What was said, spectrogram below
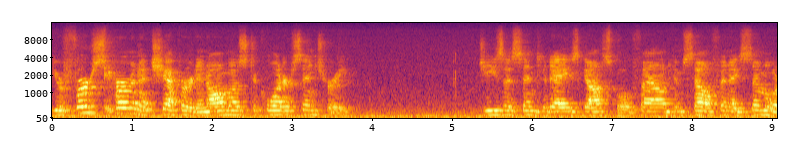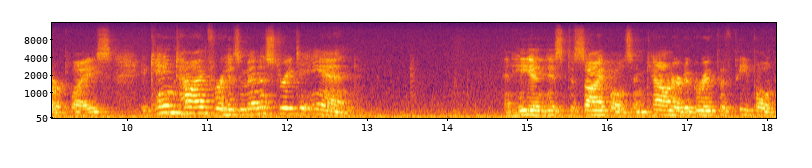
your first permanent shepherd in almost a quarter century. Jesus in today's gospel found himself in a similar place. It came time for his ministry to end. And he and his disciples encountered a group of people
